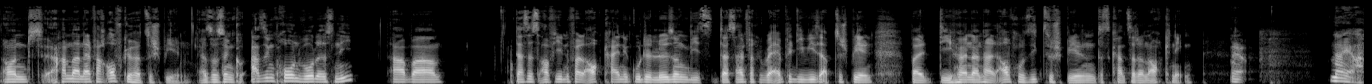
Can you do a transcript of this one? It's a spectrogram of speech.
und haben dann einfach aufgehört zu spielen. Also synch- asynchron wurde es nie, aber das ist auf jeden Fall auch keine gute Lösung, das einfach über Apple TVs abzuspielen, weil die hören dann halt auf, Musik zu spielen und das kannst du dann auch knicken. Naja,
